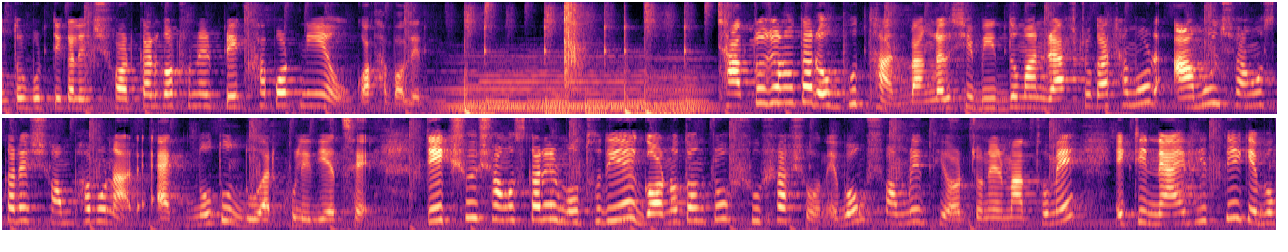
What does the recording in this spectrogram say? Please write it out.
অন্তর্বর্তীকালীন সরকার গঠনের প্রেক্ষাপট নিয়েও কথা বলেন। ছাত্র জনতার অভ্যুত্থান, বাংলাদেশে বিদ্যমান রাষ্ট্র কাঠামোর আমূল সংস্কারের সম্ভাবনার এক নতুন দুয়ার খুলে দিয়েছে। টেকসই সংস্কারের মধ্য দিয়ে গণতন্ত্র, সুশাসন এবং সমৃদ্ধি অর্জনের মাধ্যমে একটি ন্যায়ভিত্তিক এবং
